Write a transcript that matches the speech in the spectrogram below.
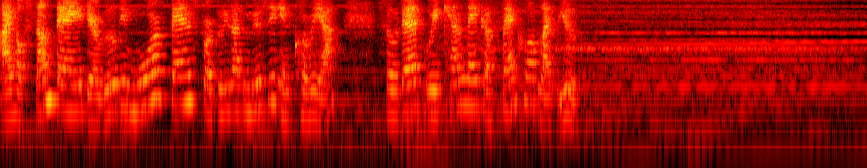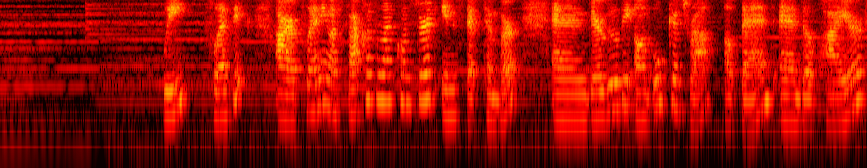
I hope someday there will be more fans for Blizzard music in Korea, so that we can make a fan club like you. We, Are planning a StarCraft Live concert in September and there will be an orchestra, a band, and a choir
